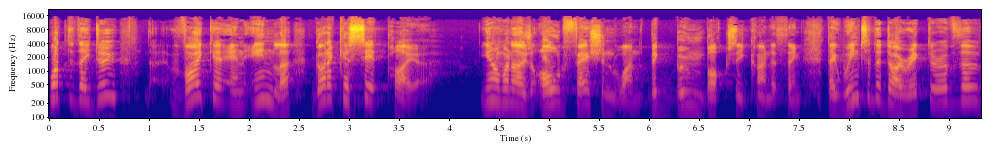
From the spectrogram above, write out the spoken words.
What did they do? Vika and Endla got a cassette player. You know, one of those old fashioned ones, big boom boxy kind of thing. They went to the director of the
